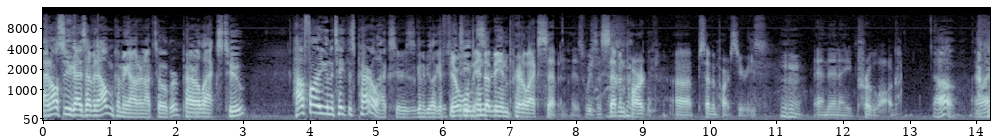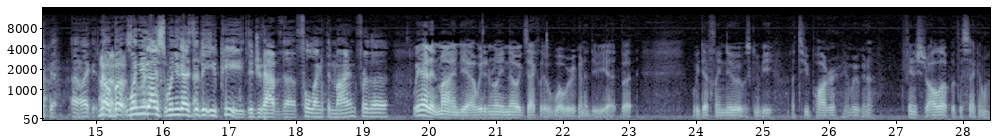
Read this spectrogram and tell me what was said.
And also, you guys have an album coming out in October, Parallax Two. How far are you going to take this Parallax series? Is it going to be like a 15 There will end up series? being Parallax Seven. This was a seven-part, uh, seven-part series, Mm-hmm. and then a prologue. Oh, I like it. I like it. No, but when you guys when you guys did the EP, did you have the full length in mind for the? We had it in mind, yeah. We didn't really know exactly what we were going to do yet, but we definitely knew it was going to be a two-parter, and we were going to finish it all up with the second one.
